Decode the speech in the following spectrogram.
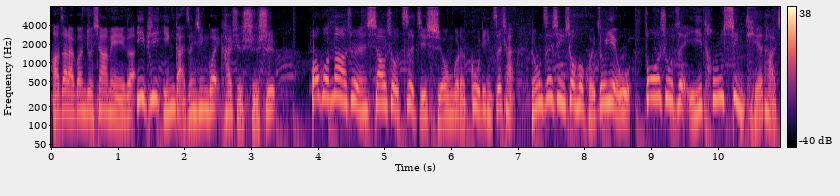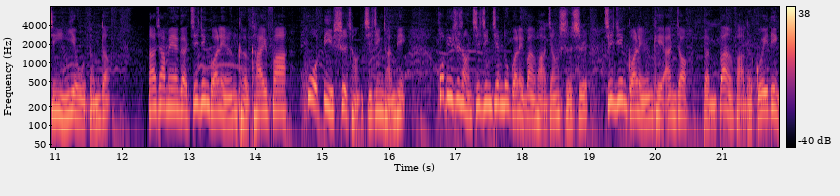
好，再来关注下面一个一批营改增新规开始实施。包括纳税人销售自己使用过的固定资产、融资性售后回租业务、蜂窝数字移通性铁塔经营业务等等。那下面一个基金管理人可开发货币市场基金产品，货币市场基金监督管理办法将实施，基金管理人可以按照本办法的规定，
